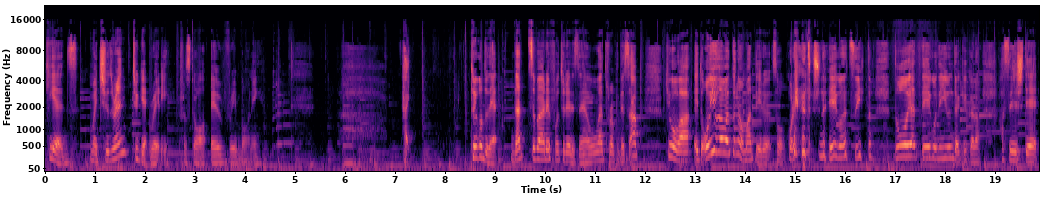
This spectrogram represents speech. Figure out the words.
Kids my children to get ready for school every morning. ということで That's about it for today ですね。Let's wrap this up. 今日は、えっと、お湯が沸くのを待っている。そう、これ 私の英語のツイート。どうやって英語で言うんだっけから派生して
